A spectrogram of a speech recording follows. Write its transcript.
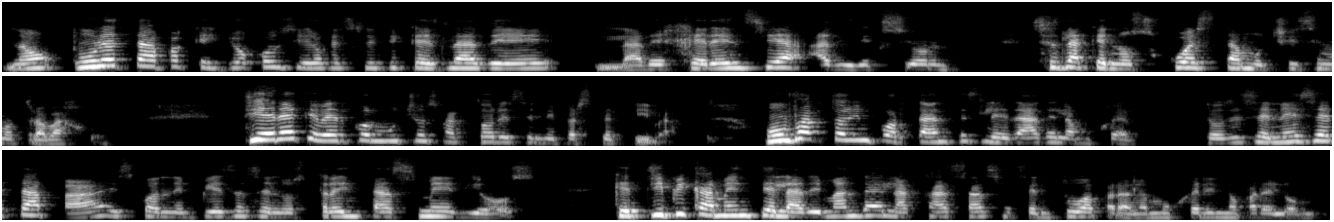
¿no? Una etapa que yo considero que es crítica es la de, la de gerencia a dirección. Esa es la que nos cuesta muchísimo trabajo. Tiene que ver con muchos factores en mi perspectiva. Un factor importante es la edad de la mujer. Entonces, en esa etapa es cuando empiezas en los 30 medios, que típicamente la demanda de la casa se acentúa para la mujer y no para el hombre.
